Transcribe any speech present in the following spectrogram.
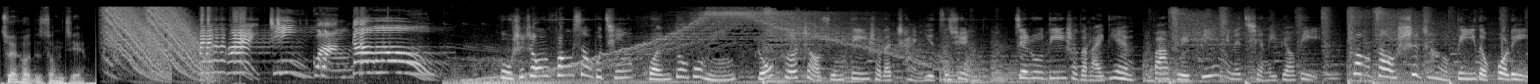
最后的总结。进广告喽！股市中方向不清、混沌不明，如何找寻第一手的产业资讯？介入第一手的来电，发掘第一名的潜力标的，创造市场第一的获利。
